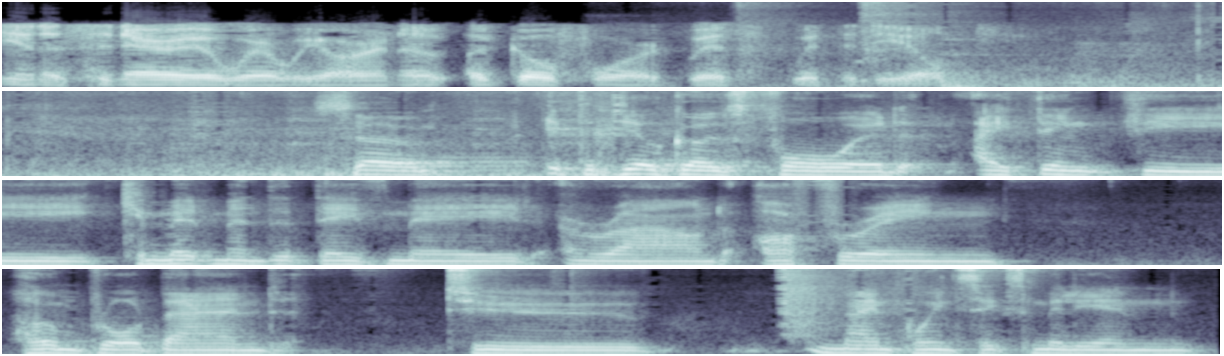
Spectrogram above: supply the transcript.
in a scenario where we are in a, a go forward with, with the deal? So, if the deal goes forward, I think the commitment that they've made around offering home broadband to 9.6 million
